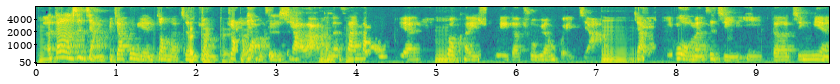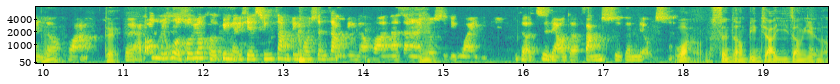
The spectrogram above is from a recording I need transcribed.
嗯、呃，当然是讲比较不严重的症状状况之下啦，可能三到五天就可以顺利的出院回家。嗯，这样，以我们自己的经验的话，嗯、对对啊。但如果说又合并了一些心脏病或肾脏病的话，那当然又是另外一个治疗的方式跟流程。哇，肾脏病加胰脏炎啊，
